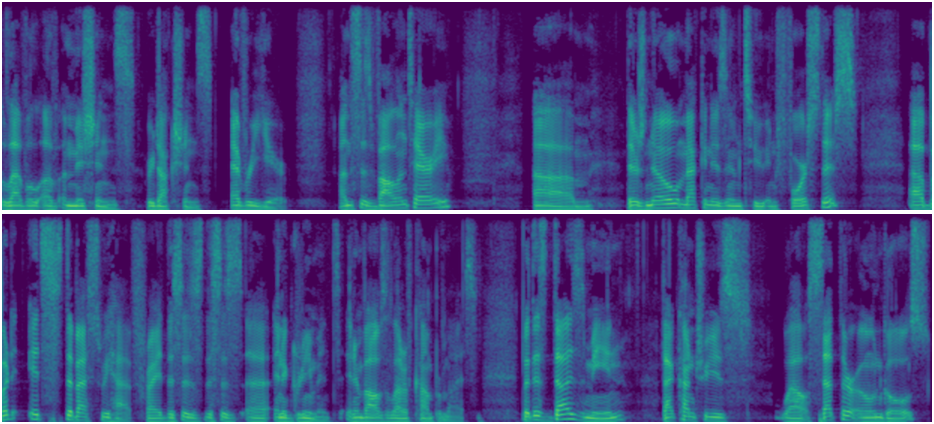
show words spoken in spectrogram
level of emissions reductions every year. And this is voluntary. Um, there's no mechanism to enforce this. Uh, but it's the best we have, right? This is this is uh, an agreement. It involves a lot of compromise, but this does mean that countries, well, set their own goals,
